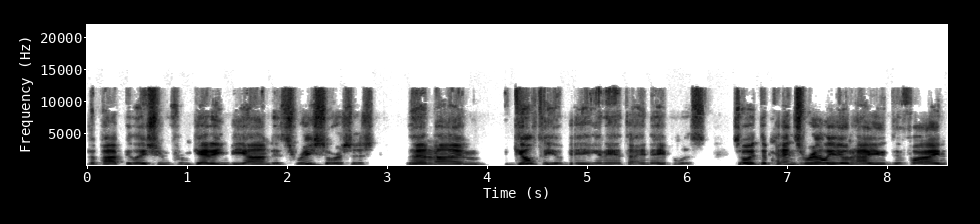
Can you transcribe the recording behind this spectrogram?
the population from getting beyond its resources, then I'm guilty of being an anti natalist. So it depends really on how you define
